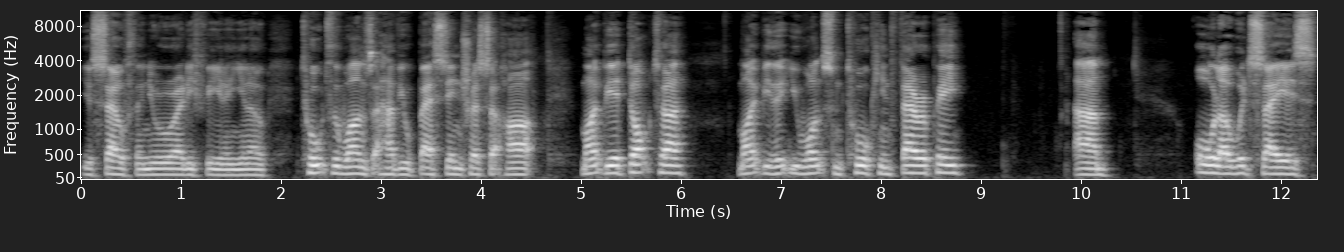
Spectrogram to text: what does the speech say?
yourself than you're already feeling. You know, talk to the ones that have your best interests at heart. might be a doctor, might be that you want some talking therapy. Um, all I would say is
